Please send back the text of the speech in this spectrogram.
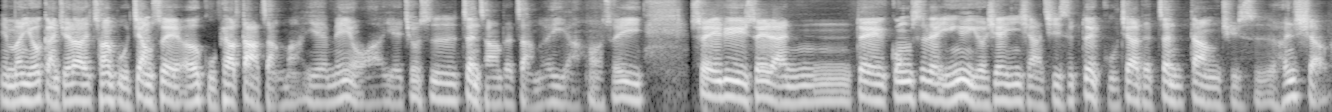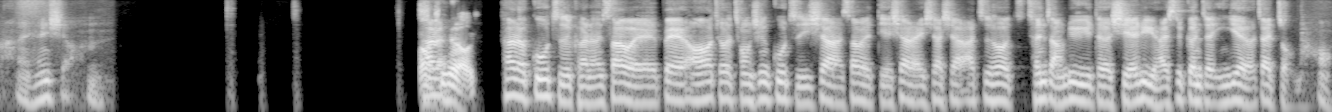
你们有感觉到川普降税而股票大涨吗？也没有啊，也就是正常的涨而已啊。哦，所以税率虽然对公司的营运有些影响，其实对股价的震荡其实很小，很很小。嗯。好，谢谢老师。它的估值可能稍微被哦，就重新估值一下，稍微跌下来一下下啊，之后成长率的斜率还是跟着营业额在走嘛，哦，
